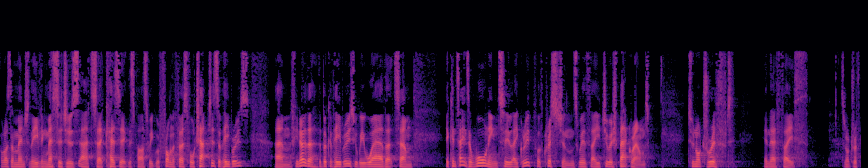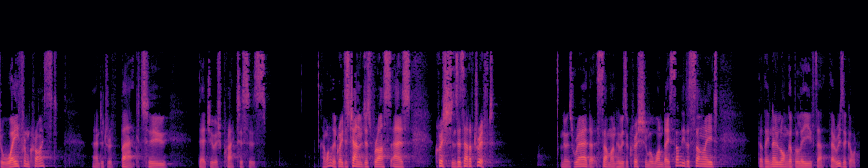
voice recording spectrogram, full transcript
Well, as I mentioned, the evening messages at uh, Keswick this past week were from the first four chapters of Hebrews. Um, if you know the, the, book of Hebrews, you'll be aware that um, it contains a warning to a group of Christians with a Jewish background to not drift in their faith, to not drift away from Christ, and to drift back to their Jewish practices. And one of the greatest challenges for us as Christians is that of drift. You know, it's rare that someone who is a Christian will one day suddenly decide that they no longer believe that there is a God,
